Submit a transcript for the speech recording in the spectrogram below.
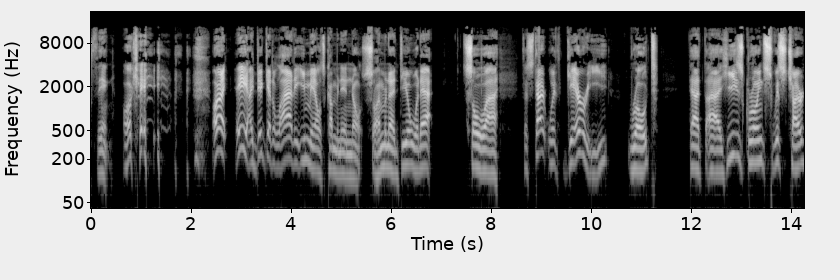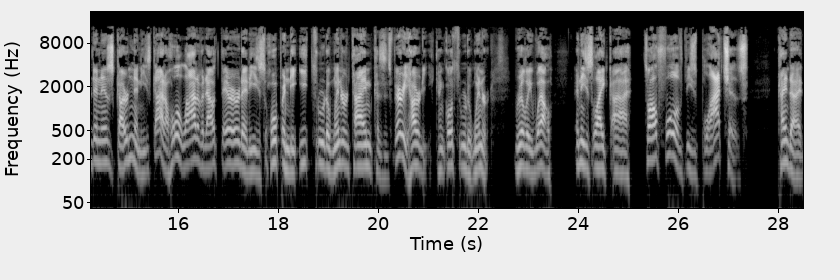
thing. Okay. All right. Hey, I did get a lot of emails coming in, though, so I'm going to deal with that. So, uh, to start with, Gary wrote that uh, he's growing Swiss chard in his garden, and he's got a whole lot of it out there that he's hoping to eat through the winter time because it's very hardy. It can go through the winter really well. And he's like, uh, it's all full of these blotches kind of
